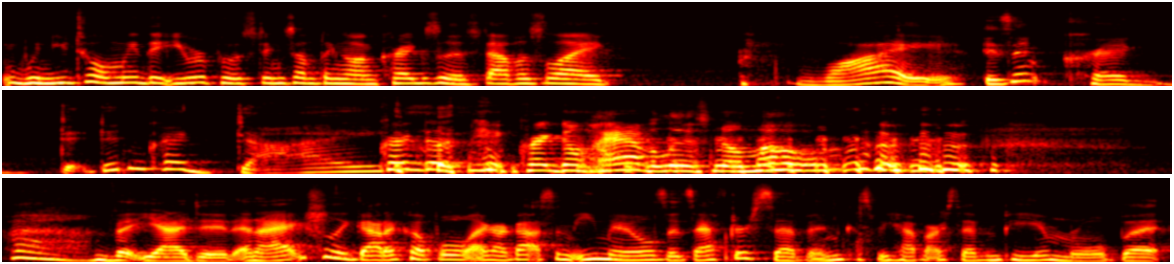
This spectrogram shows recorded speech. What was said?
when you told me that you were posting something on Craigslist, I was like, why? Isn't Craig? Didn't Craig die? Craig don't, Craig don't have a list no more. But yeah, I did, and I actually got a couple. Like I got some emails. It's after seven because we have our seven p.m. rule. But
